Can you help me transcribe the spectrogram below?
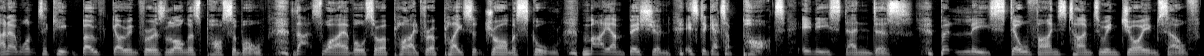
and I want to keep both going for as long as possible. That's why I've also applied for a place at drama school. My ambition is to get a part in EastEnders. But Lee still finds time to enjoy himself.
